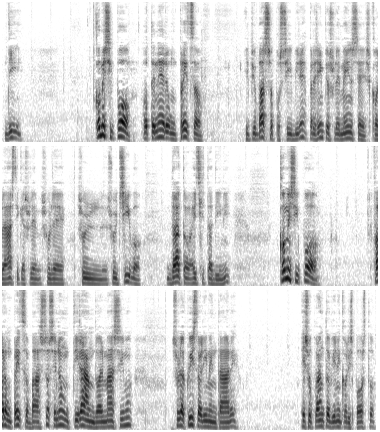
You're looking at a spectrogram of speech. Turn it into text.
di come si può ottenere un prezzo il più basso possibile, per esempio sulle mense scolastiche, sulle, sulle, sul, sul cibo dato ai cittadini, come si può fare un prezzo basso se non tirando al massimo sull'acquisto alimentare e su quanto viene corrisposto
